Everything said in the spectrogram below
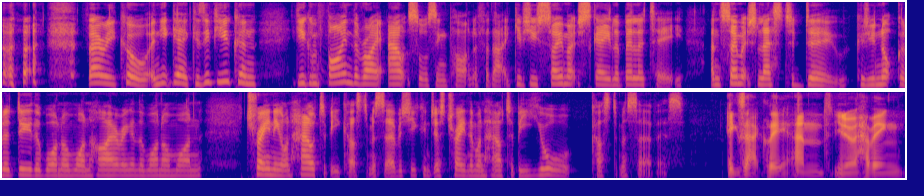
Very cool. And yeah, because if you can, if you can find the right outsourcing partner for that, it gives you so much scalability and so much less to do because you're not going to do the one-on-one hiring and the one-on-one training on how to be customer service. You can just train them on how to be your customer service. Exactly. And, you know, having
